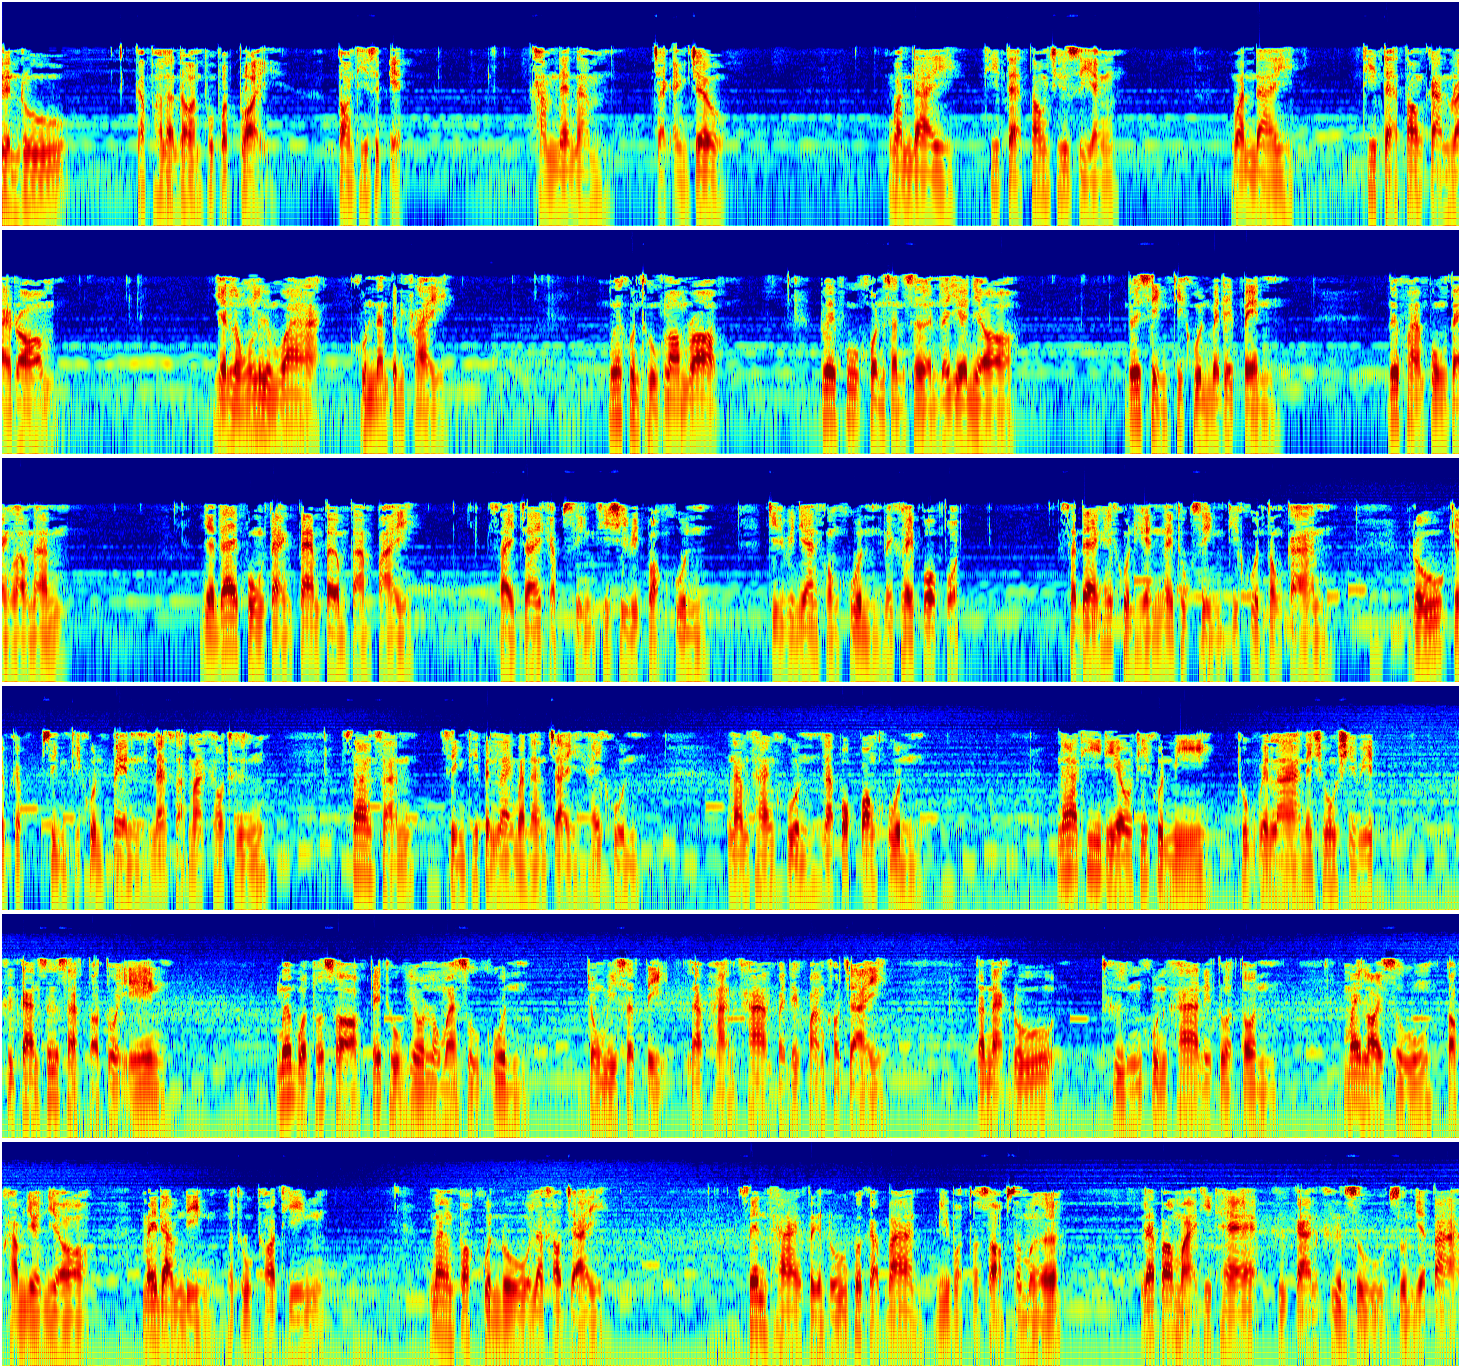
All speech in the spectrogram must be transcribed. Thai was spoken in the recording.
ตื่นรู้กับพาราดอนผู้ปลดปล่อย ตอนที่ 11คำแนะนำจากแองเจลวันใดที่แต่ต้องชื่อเสียง วันใดที่แต่ต้องการรายล้อม อย่าหลงลืมว่าคุณนั้นเป็นใคร เมื่อคุณถูกล้อมรอบ ด้วยผู้คนสรรเสริญและเยินยอ ด้วยสิ่งที่คุณไม่ได้เป็น ด้วยความปรุงแต่งเหล่านั้น อย่าได้ปรุงแต่งแต้มเติมตามไป ใส่ใจกับสิ่งที่ชีวิตบอกคุณ จิตวิญญาณของคุณไม่เคยโป้ปด แสดงให้คุณเห็นในทุกสิ่งที่คุณต้องการ รู้เกี่ยวกับสิ่งที่คุณเป็นและสามารถเข้าถึง สร้างสรรค์สิ่งที่เป็นแรงบันดาลใจให้คุณนำทางคุณและปกป้องคุณ หน้าที่เดียวที่คุณมีทุกเวลาในช่วงชีวิต คือการซื่อสัตย์ต่อตัวเอง เมื่อบททดสอบได้ถูกโยนลงมาสู่คุณ จงมีสติและผ่านข้ามไปด้วยความเข้าใจ ตระหนักรู้ถึงคุณค่าในตัวตน ไม่ลอยสูงต่อคำเยินยอ ไม่ดำดิ่งเมื่อถูกทอดทิ้ง นั่นเพราะคุณรู้และเข้าใจ เส้นทางตื่นรู้เพื่อกลับบ้านมีบททดสอบเสมอ และเป้าหมายที่แท้คือการคืนสู่สุญญตา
